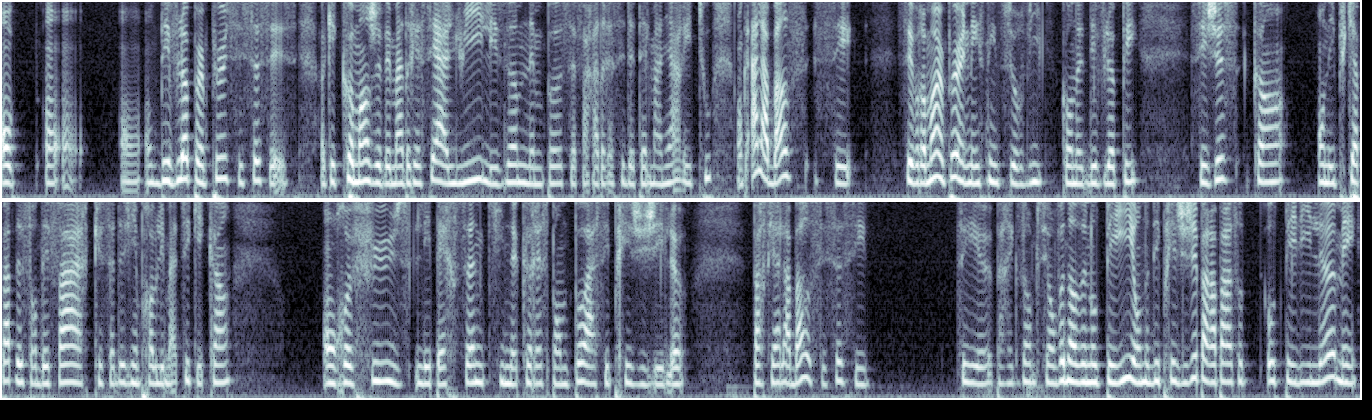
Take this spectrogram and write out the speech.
on, on, on, développe un peu, c'est ça, c'est OK, comment je vais m'adresser à lui? Les hommes n'aiment pas se faire adresser de telle manière et tout. Donc, à la base, c'est c'est vraiment un peu un instinct de survie qu'on a développé. C'est juste quand on n'est plus capable de s'en défaire que ça devient problématique et quand on refuse les personnes qui ne correspondent pas à ces préjugés-là. Parce qu'à la base, c'est ça, c'est... Euh, par exemple, si on va dans un autre pays, on a des préjugés par rapport à cet autre pays-là, mais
